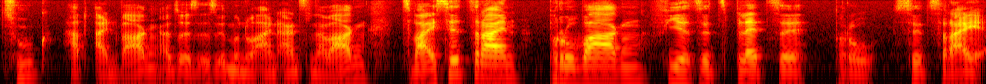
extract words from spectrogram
Zug hat einen Wagen, also es ist immer nur ein einzelner Wagen. Zwei Sitzreihen, pro Wagen, vier Sitzplätze pro Sitzreihe.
